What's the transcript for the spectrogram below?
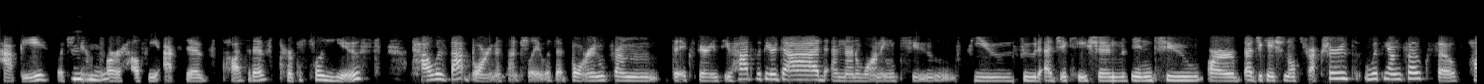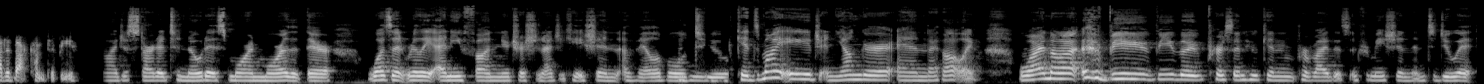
Happy, which stands mm-hmm. for Healthy, Active, Positive, Purposeful Youth. How was that born essentially? Was it born from the experience you had with your dad and then wanting to fuse food education into our educational structures with young folks? So, how did that come to be? I just started to notice more and more that there wasn't really any fun nutrition education available mm-hmm. to kids my age and younger and I thought like why not be be the person who can provide this information and to do it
